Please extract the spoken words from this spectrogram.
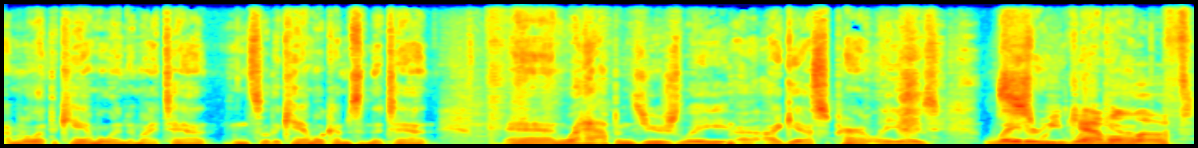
i'm going to let the camel into my tent. And so the camel comes in the tent and what happens usually uh, i guess apparently is later Sweet you wake camel up, love.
